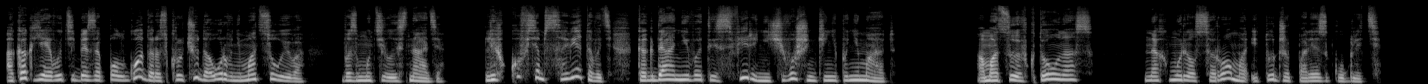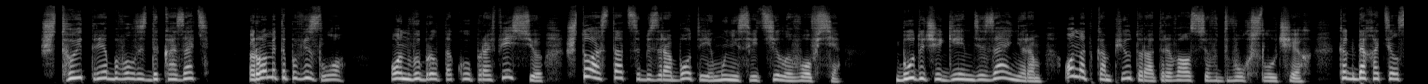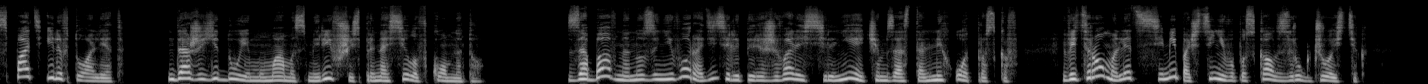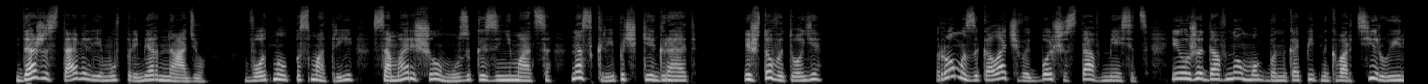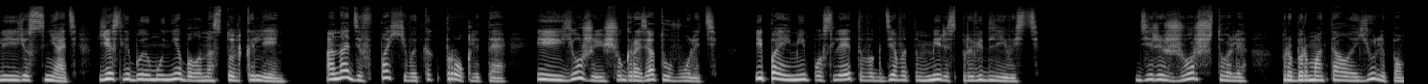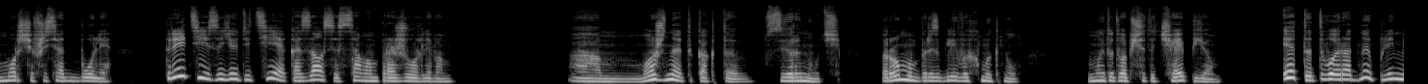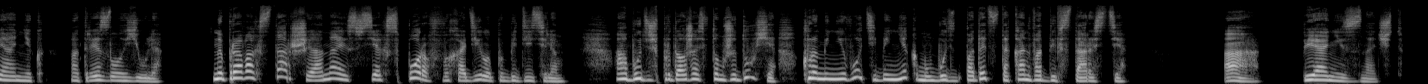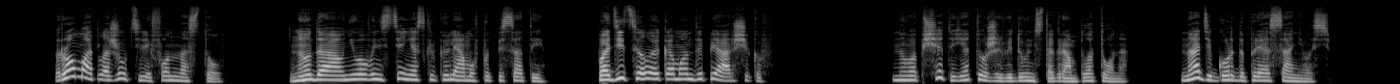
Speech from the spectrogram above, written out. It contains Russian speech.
«А как я его тебе за полгода раскручу до уровня Мацуева?» — возмутилась Надя. «Легко всем советовать, когда они в этой сфере ничегошеньки не понимают». «А Мацуев кто у нас?» — нахмурился Рома и тут же полез гуглить. Что и требовалось доказать. Роме-то повезло. Он выбрал такую профессию, что остаться без работы ему не светило вовсе. Будучи геймдизайнером, он от компьютера отрывался в двух случаях, когда хотел спать или в туалет. Даже еду ему мама, смирившись, приносила в комнату. Забавно, но за него родители переживали сильнее, чем за остальных отпрысков. Ведь Рома лет с семи почти не выпускал из рук джойстик. Даже ставили ему в пример Надю. Вот, мол, посмотри, сама решила музыкой заниматься, на скрипочке играет. И что в итоге? Рома заколачивает больше ста в месяц и уже давно мог бы накопить на квартиру или ее снять, если бы ему не было настолько лень. А Надя впахивает, как проклятая, и ее же еще грозят уволить. И пойми после этого, где в этом мире справедливость. «Дирижер, что ли?» — пробормотала Юля, поморщившись от боли. Третий из ее детей оказался самым прожорливым. «А можно это как-то свернуть?» Рома брезгливо хмыкнул. «Мы тут вообще-то чай пьем. «Это твой родной племянник», — отрезала Юля. На правах старшей она из всех споров выходила победителем. А будешь продолжать в том же духе, кроме него тебе некому будет подать стакан воды в старости. А, пианист, значит. Рома отложил телефон на стол. Ну да, у него в инсте несколько лямов подписаты. Поди целая команда пиарщиков. Но вообще-то я тоже веду Инстаграм Платона. Надя гордо приосанилась.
